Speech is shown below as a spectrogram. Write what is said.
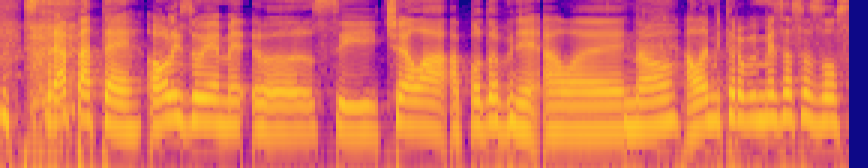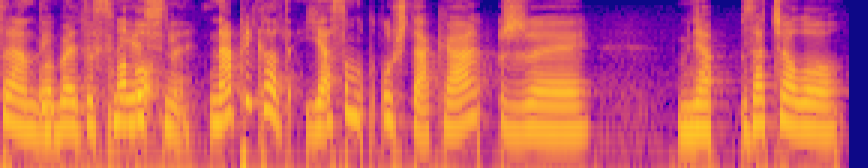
Strapaté, olizujeme uh, si čela a podobne, ale, no. ale my to robíme zasa zo srandy. Lebo je to smiešne. Lebo, napríklad ja som už taká, že mňa začalo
